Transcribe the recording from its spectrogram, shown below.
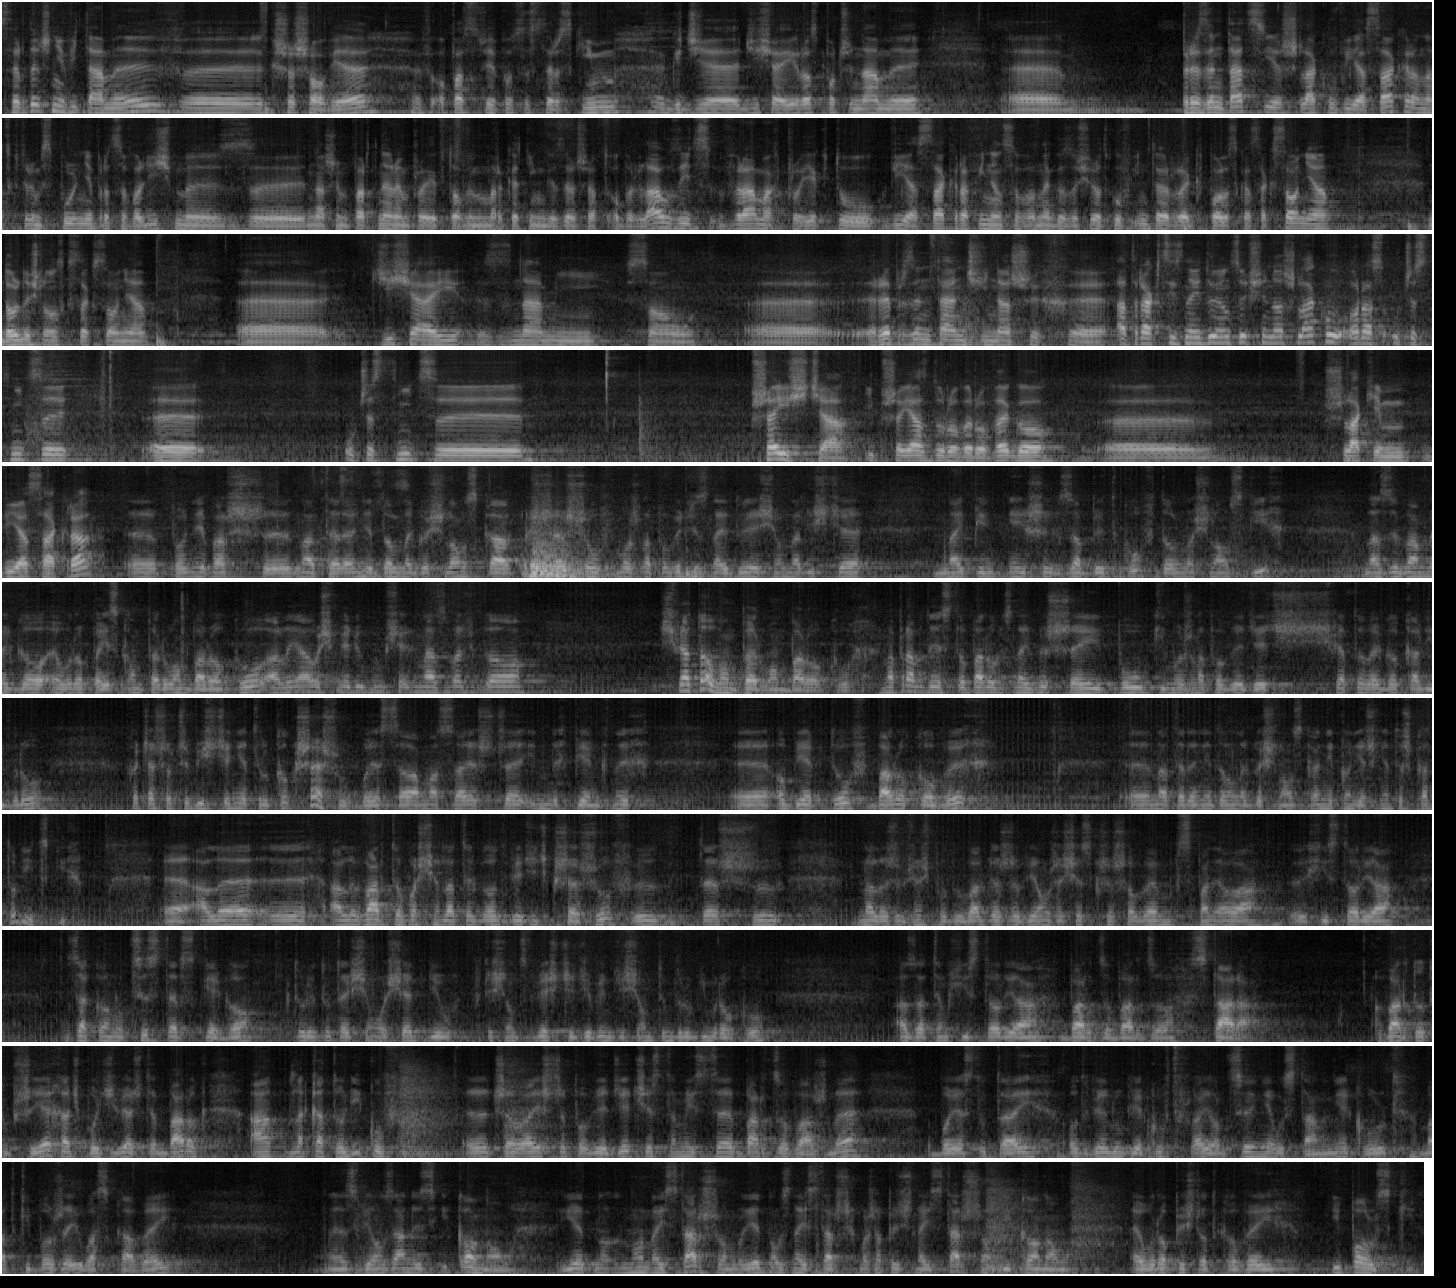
Serdecznie witamy w Krzeszowie, w opactwie pocysterskim, gdzie dzisiaj rozpoczynamy e, prezentację szlaku Via Sacra, nad którym wspólnie pracowaliśmy z naszym partnerem projektowym Marketing Gesellschaft Oberlausitz w ramach projektu Via Sacra finansowanego ze środków Interreg Polska-Saksonia, Dolny Śląsk-Saksonia. E, Dzisiaj z nami są e, reprezentanci naszych e, atrakcji znajdujących się na szlaku oraz uczestnicy, e, uczestnicy przejścia i przejazdu rowerowego e, szlakiem Via Sacra. e, ponieważ e, na terenie Dolnego Śląska Krzeszów, można powiedzieć, znajduje się na liście najpiękniejszych zabytków dolnośląskich. Nazywamy go europejską perłą baroku, ale ja ośmieliłbym się nazwać go światową perłą baroku. Naprawdę jest to barok z najwyższej półki, można powiedzieć, światowego kalibru. Chociaż oczywiście nie tylko Krzeszów, bo jest cała masa jeszcze innych pięknych e, obiektów barokowych, e, na terenie Dolnego Śląska, niekoniecznie też katolickich. E, Ale, ale warto właśnie dlatego odwiedzić Krzeszów. Też należy wziąć pod uwagę, że wiąże się z Krzeszowem wspaniała e, historia zakonu cysterskiego, który tutaj się osiedlił w 1292 roku, a zatem historia bardzo, bardzo stara. Warto tu przyjechać, podziwiać ten barok, a dla katolików e, trzeba jeszcze powiedzieć, jest to miejsce bardzo ważne, bo jest tutaj od wielu wieków trwający nieustannie kult Matki Bożej Łaskawej, związany z ikoną, jedną, no najstarszą, jedną z najstarszych, można powiedzieć najstarszą ikoną Europy Środkowej i Polski.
